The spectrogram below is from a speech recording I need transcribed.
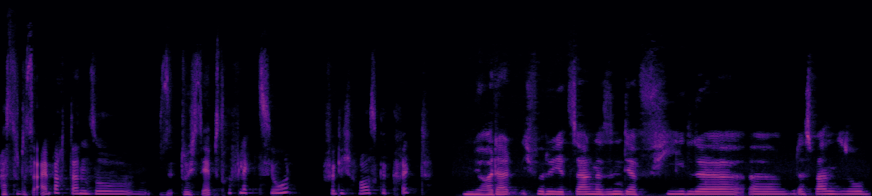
hast du das einfach dann so durch Selbstreflexion für dich rausgekriegt? Ja, da, ich würde jetzt sagen, da sind ja viele, äh, das waren so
